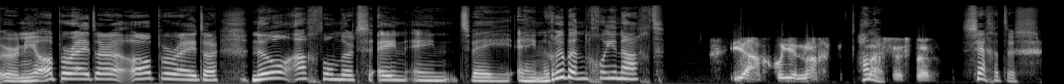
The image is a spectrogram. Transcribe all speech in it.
Ernie. Operator, operator. 0800-1121. Ruben, goeienacht. Ja, goeienacht, Hallo. zuster. Zeg het eens.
